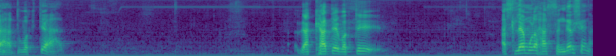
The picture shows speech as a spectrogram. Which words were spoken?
आहात वक्ते आहात. व्याख्याते वक्ते असल्यामुळं हा संघर्ष आहे ना.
